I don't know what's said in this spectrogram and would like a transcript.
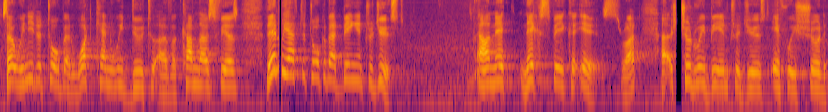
So we need to talk about what can we do to overcome those fears. Then we have to talk about being introduced our ne next speaker is, right? Uh, should we be introduced? If we should,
